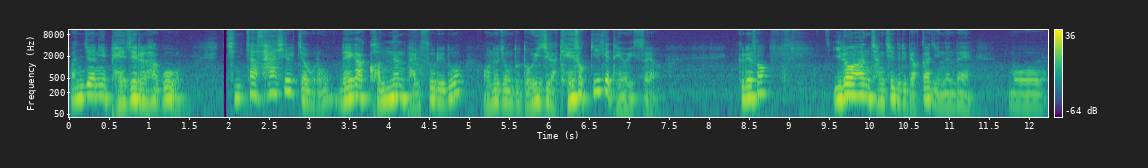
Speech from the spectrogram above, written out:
완전히 배제를 하고 진짜 사실적으로 내가 걷는 발소리도 어느 정도 노이즈가 계속 끼게 되어 있어요. 그래서 이러한 장치들이 몇 가지 있는데 뭐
